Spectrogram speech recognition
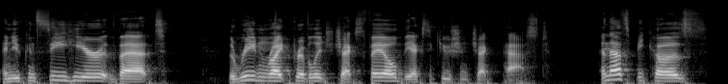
And you can see here that the read and write privilege checks failed, the execution check passed. And that's because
